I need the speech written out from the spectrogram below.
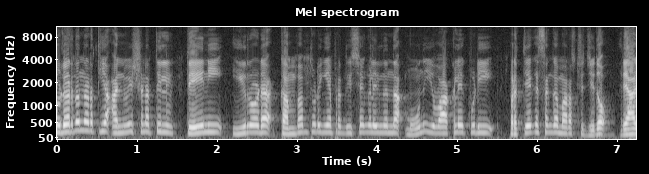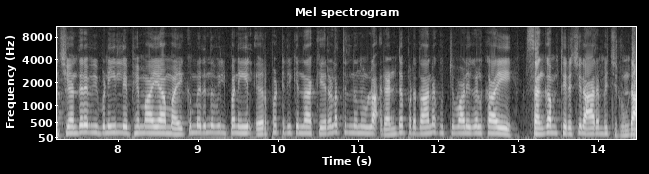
തുടർന്ന് നടത്തിയ അന്വേഷണത്തിൽ തേനി ഈറോഡ് കമ്പം തുടങ്ങിയ പ്രദേശങ്ങളിൽ നിന്ന് മൂന്ന് യുവാക്കളെ കൂടി പ്രത്യേക സംഘം അറസ്റ്റ് ചെയ്തു. രാജ്യാന്തര വിപണിയിൽ ലഭ്യമായ മയക്കുമരുന്ന് വിൽപ്പനയിൽ ഏർപ്പെട്ടിരിക്കുന്ന കേരളത്തിൽ നിന്നുള്ള രണ്ട് പ്രധാന കുറ്റവാളികൾക്കായി സംഘം തിരച്ചിൽ ആരംഭിച്ചിട്ടുണ്ട്.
